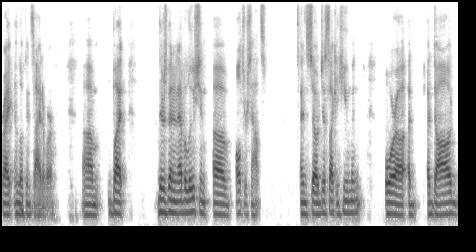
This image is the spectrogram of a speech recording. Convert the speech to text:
right, and look inside of her. Um, but there's been an evolution of ultrasounds. And so just like a human or a, a, a dog,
